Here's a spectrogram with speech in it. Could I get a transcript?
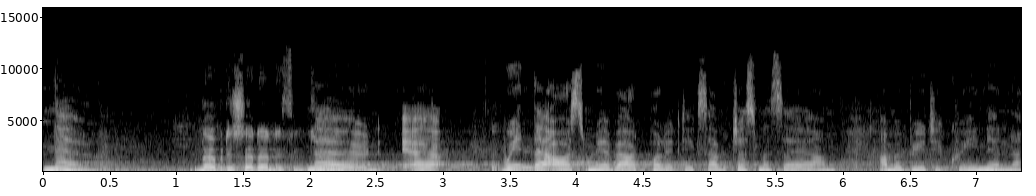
no. Nobody said anything to you? No. Uh, when they ask me about politics, I just must say I'm, I'm a beauty queen and uh,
